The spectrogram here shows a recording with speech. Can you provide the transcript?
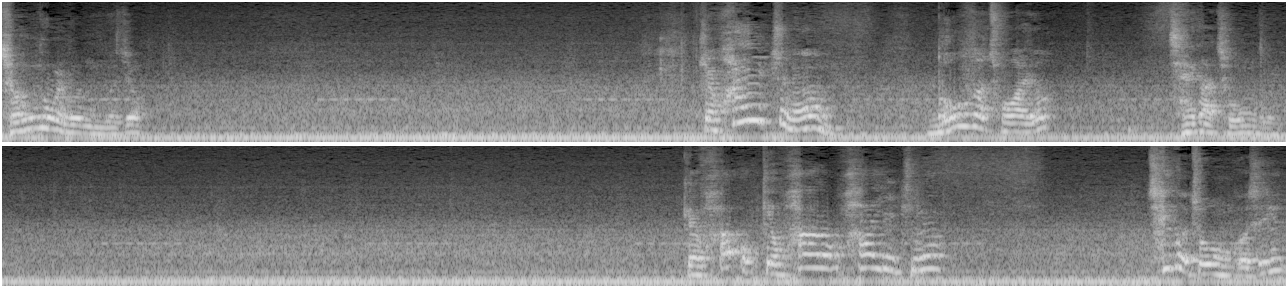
정금을 보는 거죠. 이렇게 화일주는 뭐가 좋아요? 제가 좋은 거예요. 이렇게 화, 이렇게 화, 화일주는 최고 좋은 것이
